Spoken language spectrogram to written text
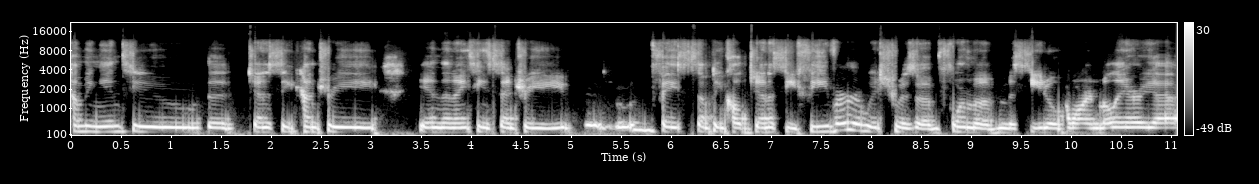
coming into the Genesee country in the 19th century faced something called Genesee fever, which was a form of mosquito borne malaria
